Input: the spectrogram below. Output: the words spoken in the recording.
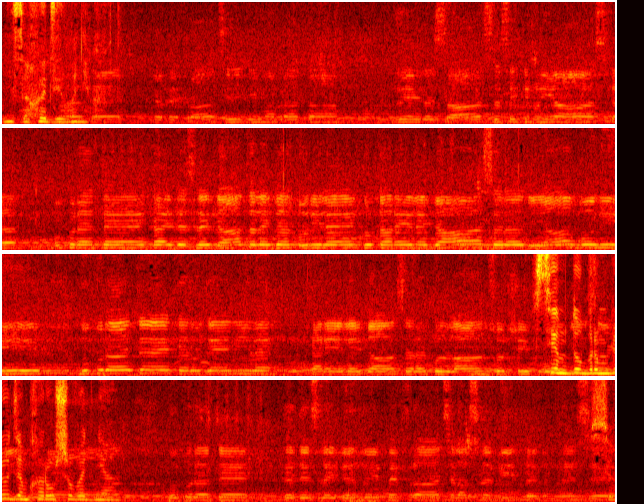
Не заходила никогда. Всем добрым людям хорошего дня. Bucură-te că dezlegându-i pe frați l-a slăvit pe Dumnezeu.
